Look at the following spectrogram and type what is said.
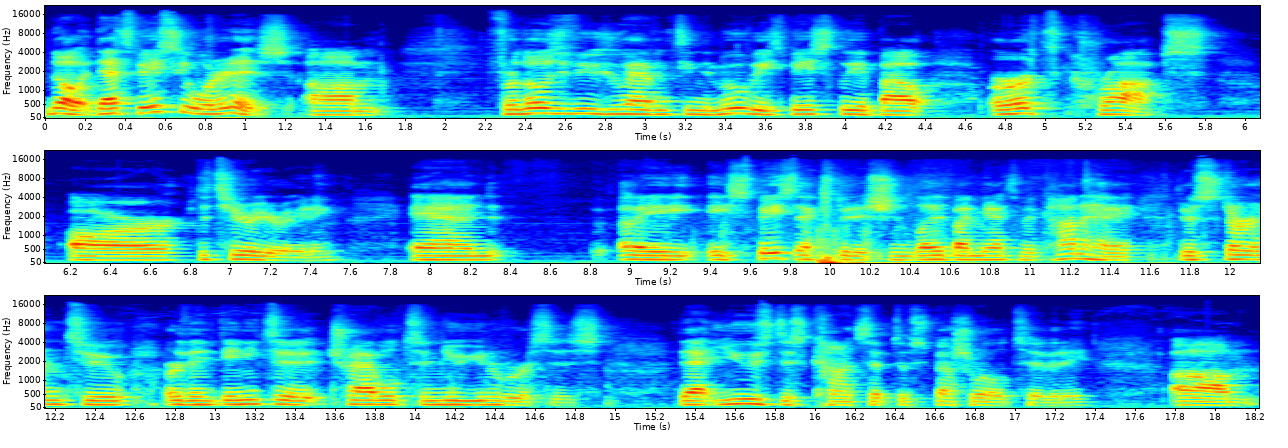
no, that's basically what it is. Um, for those of you who haven't seen the movie, it's basically about Earth crops are deteriorating, and a, a space expedition led by Matthew McConaughey, they're starting to, or they, they need to travel to new universes that use this concept of special relativity um,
